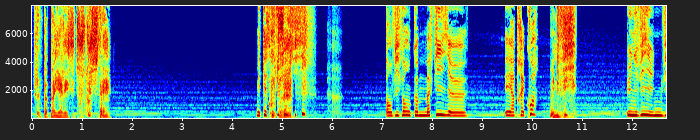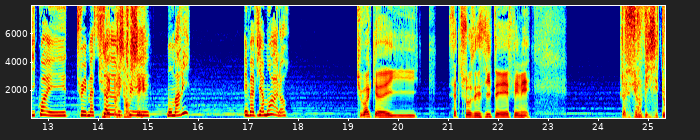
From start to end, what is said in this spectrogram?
Je ne peux pas y aller, c'est tout ce que je sais. Mais qu'est-ce que tu cherches ici? En vivant comme ma fille euh, Et après quoi? Une vie. Une vie, une vie quoi? Et tu es ma Tu sœur pas et tu es mon mari? Et ma vie à moi alors? Tu vois que il- cette chose hésite et fait mais. Je survis, c'est tout.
